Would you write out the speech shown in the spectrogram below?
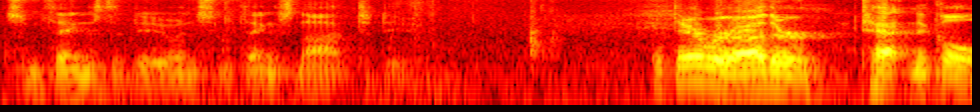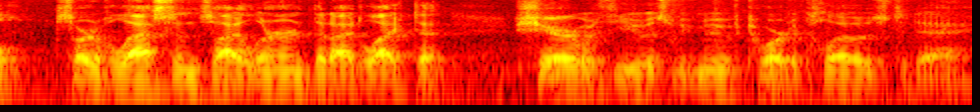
some things to do and some things not to do. But there were other technical sort of lessons I learned that I'd like to share with you as we move toward a close today.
